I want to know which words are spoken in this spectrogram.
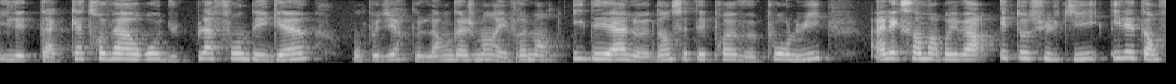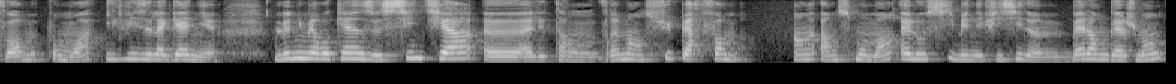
Il est à 80 euros du plafond des gains. On peut dire que l'engagement est vraiment idéal dans cette épreuve pour lui. Alexandre Brivard est au sulky, il est en forme pour moi, il vise la gagne. Le numéro 15, Cynthia, euh, elle est en vraiment super forme en, ce moment. Elle aussi bénéficie d'un bel engagement.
